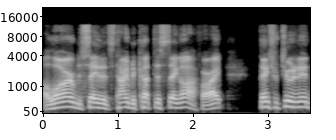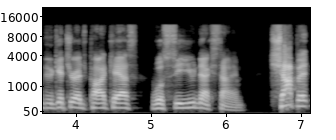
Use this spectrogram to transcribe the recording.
alarm to say that it's time to cut this thing off. All right. Thanks for tuning in to the Get Your Edge podcast. We'll see you next time. Chop it.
